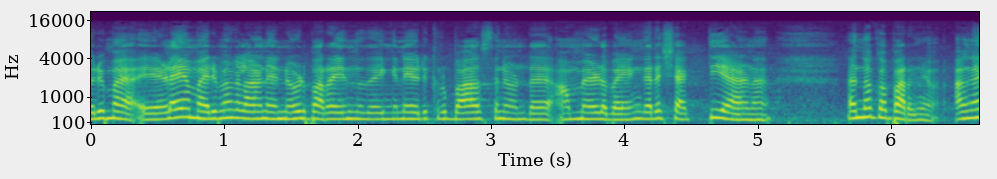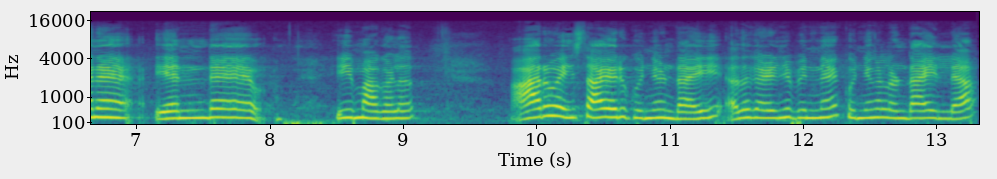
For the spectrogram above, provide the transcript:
ഒരു ഇളയ മരുമകളാണ് എന്നോട് പറയുന്നത് ഇങ്ങനെ ഒരു കൃപാസനമുണ്ട് അമ്മയുടെ ഭയങ്കര ശക്തിയാണ് എന്നൊക്കെ പറഞ്ഞു. അങ്ങനെ എന്റെ ഈ മകൾ ആറ് വയസ്സായ ഒരു കുഞ്ഞുണ്ടായി. അത് കഴിഞ്ഞ് പിന്നെ കുഞ്ഞുങ്ങളുണ്ടായില്ല.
